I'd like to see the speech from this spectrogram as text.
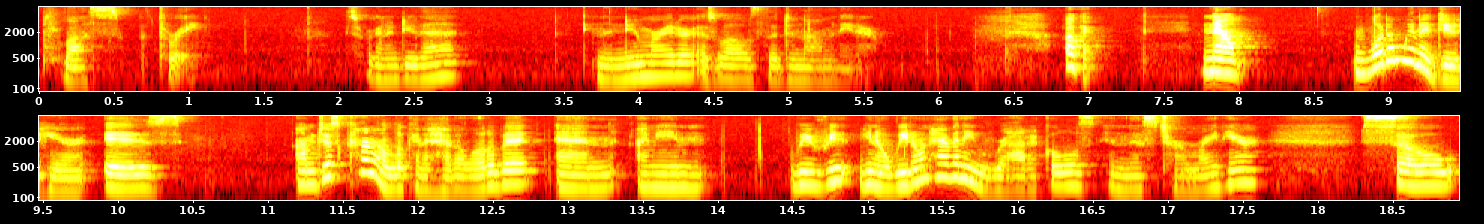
plus 3. So we're going to do that in the numerator as well as the denominator. Okay, now what I'm going to do here is I'm just kind of looking ahead a little bit, and I mean, we re- you know we don't have any radicals in this term right here, so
